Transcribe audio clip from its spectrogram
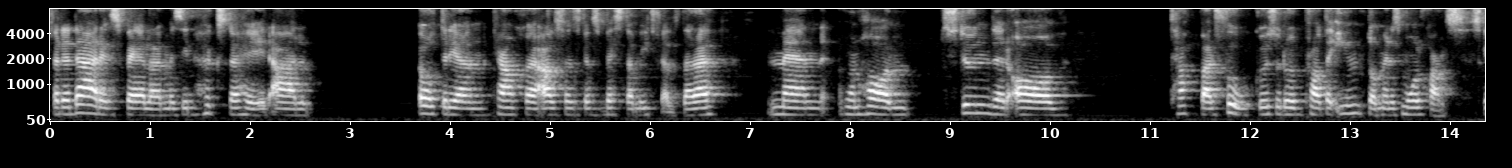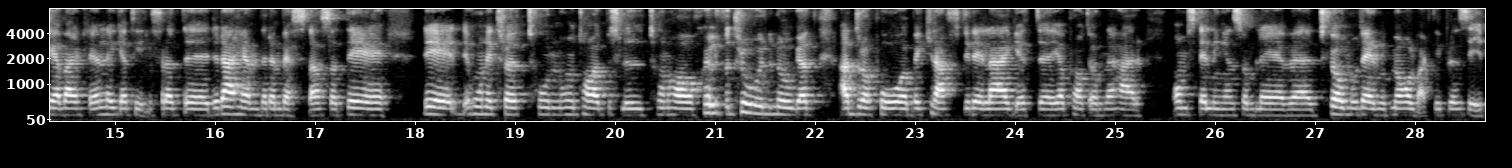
För det där är en spelare med sin högsta höjd är återigen kanske allsvenskans bästa mittfältare. Men hon har stunder av tappar fokus och då pratar jag inte om hennes målchans, ska jag verkligen lägga till. För att det, det där händer den bästa. Så att det, det, hon är trött, hon, hon tar ett beslut, hon har självförtroende nog att, att dra på med kraft i det läget. Eh, jag pratar om den här omställningen som blev eh, två mot en mot målvakt i princip.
